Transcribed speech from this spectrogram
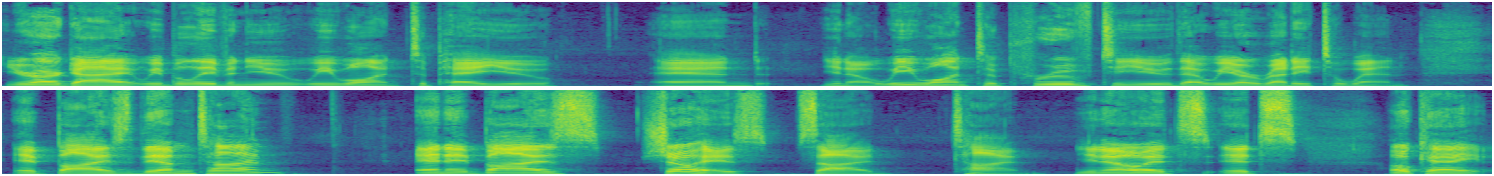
You're our guy. We believe in you. We want to pay you. And, you know, we want to prove to you that we are ready to win. It buys them time and it buys Shohei's side time. You know, it's, it's, okay,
